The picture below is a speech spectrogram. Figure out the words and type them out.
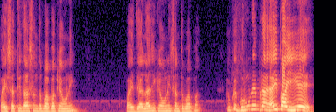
ਭਾਈ ਸਤੀ ਦਾਸ ਸੰਤ ਬਾਬਾ ਕਿਉਂ ਨਹੀਂ? ਭਾਈ ਦਿਆਲਾ ਜੀ ਕਿਉਂ ਨਹੀਂ ਸੰਤ ਬਾਬਾ? ਕਿਉਂਕਿ ਗੁਰੂ ਨੇ ਬਣਾਇਆ ਹੀ ਭਾਈ ਏ।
